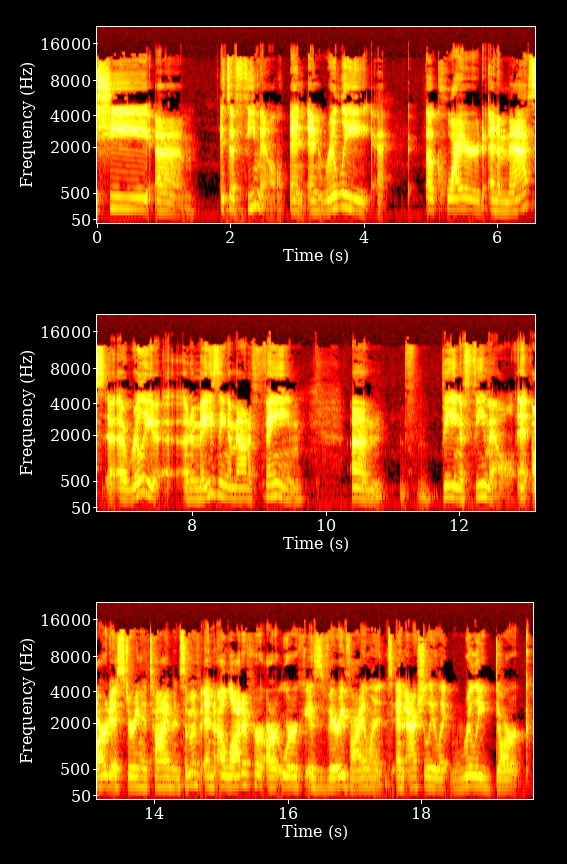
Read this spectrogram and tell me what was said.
she, um, it's a female and and really acquired an amass a, really a, an amazing amount of fame um being a female artist during the time and some of and a lot of her artwork is very violent and actually like really dark.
